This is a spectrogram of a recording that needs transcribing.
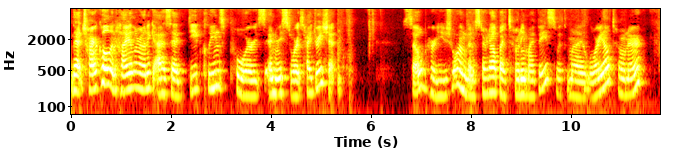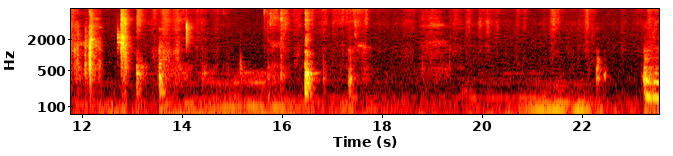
that charcoal and hyaluronic acid deep cleans pores and restores hydration. So, per usual, I'm going to start out by toning my face with my L'Oreal toner. Mm-hmm.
